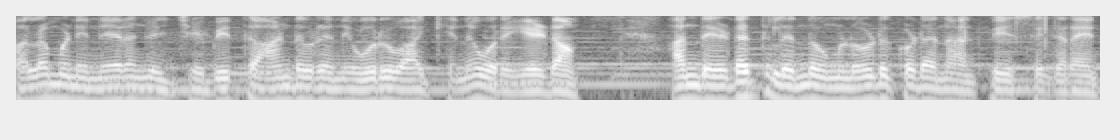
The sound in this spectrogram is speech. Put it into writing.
பல மணி நேரங்கள் ஜெபித்து ஆண்டவர் என்னை உருவாக்கின ஒரு இடம். அந்த இடத்திலிருந்து உங்களோடு கூட நான் பேசுகிறேன்.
